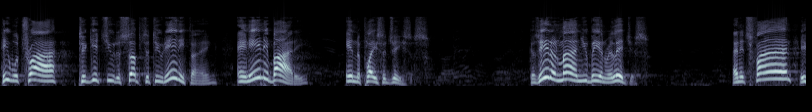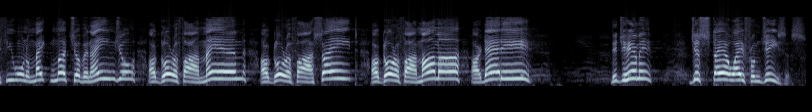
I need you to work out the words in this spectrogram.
he will try to get you to substitute anything and anybody in the place of Jesus. Because he doesn't mind you being religious. And it's fine if you want to make much of an angel, or glorify a man, or glorify a saint, or glorify mama, or daddy. Did you hear me? Just stay away from Jesus.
